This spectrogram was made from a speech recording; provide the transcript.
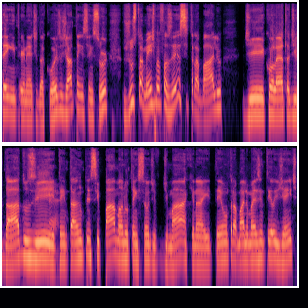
tem internet da coisa, já tem sensor, justamente para fazer esse trabalho de coleta de dados e é. tentar antecipar a manutenção de, de, máquina e ter um trabalho mais inteligente,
